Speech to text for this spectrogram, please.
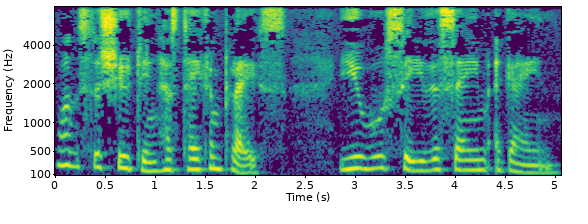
Once the shooting has taken place, you will see the same again.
